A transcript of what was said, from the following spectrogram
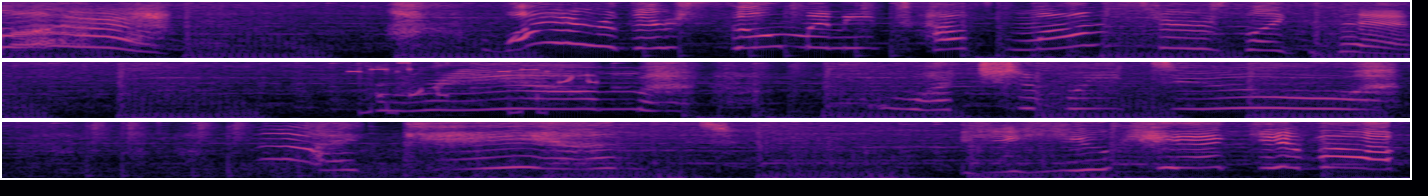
Why are there so many tough monsters like this? Ram, what should we do? I can't. You can't give up.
